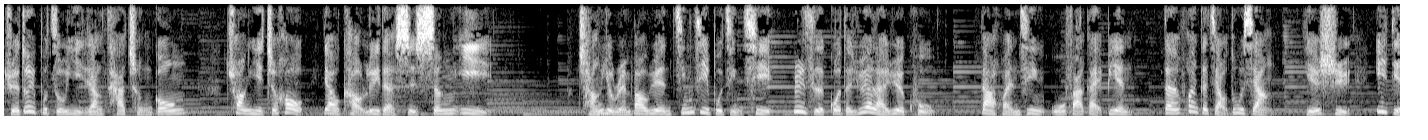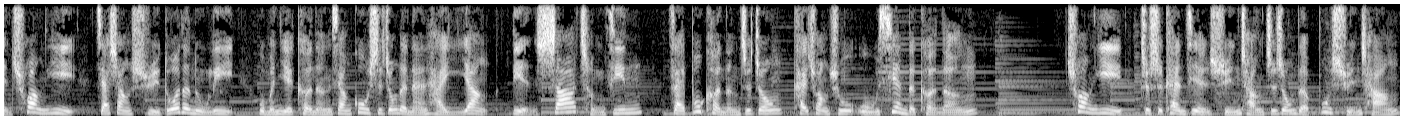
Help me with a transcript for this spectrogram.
绝对不足以让他成功。创意之后要考虑的是生意。常有人抱怨经济不景气，日子过得越来越苦，大环境无法改变。但换个角度想，也许一点创意加上许多的努力，我们也可能像故事中的男孩一样，点沙成金，在不可能之中开创出无限的可能。创意就是看见寻常之中的不寻常，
